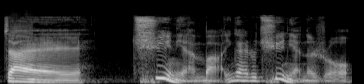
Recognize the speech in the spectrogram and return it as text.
在去年吧，应该是去年的时候，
